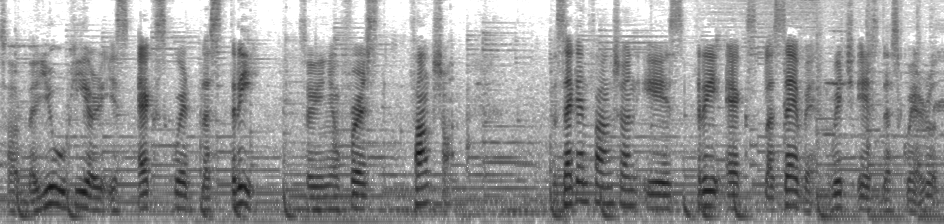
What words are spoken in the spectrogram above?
So, the u here is x squared plus 3. So, yun yung first function. The second function is 3x plus 7, which is the square root.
